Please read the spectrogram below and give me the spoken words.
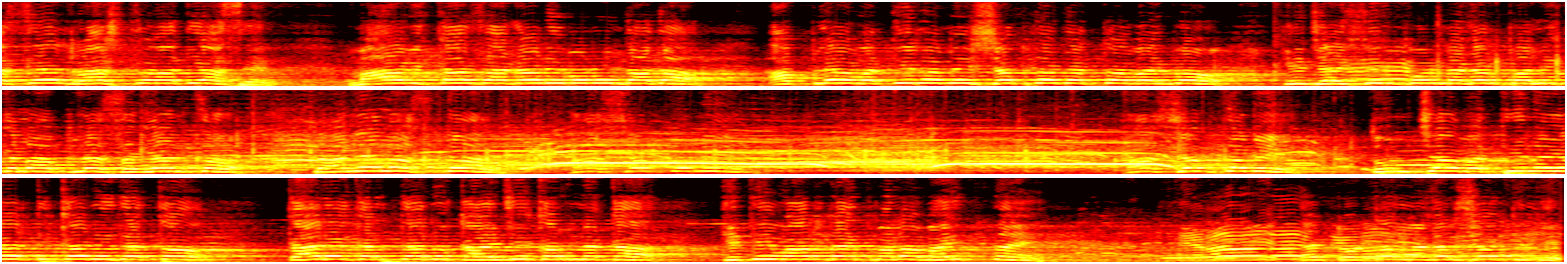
असेल राष्ट्रवादी असेल महाविकास आघाडी म्हणून दादा आपल्या वतीनं मी शब्द देतो वैभव की जयसिंगपूर नगरपालिकेला आपल्या सगळ्यांचं पॅनेल असणार. हा शब्द मी हा शब्द मी तुमच्या वतीनं या ठिकाणी देतो. कार्यकर्त्यांनो काळजी करू नका. किती वार्ड आहेत मला माहीत नाही. टोटल नगरसेवक किती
